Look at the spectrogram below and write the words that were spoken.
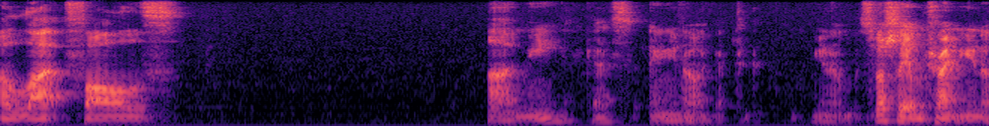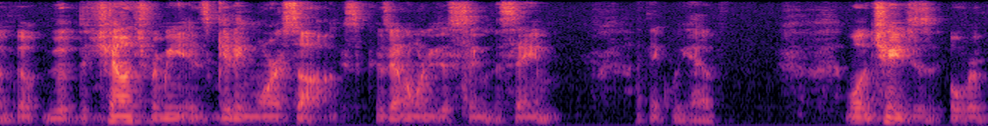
a lot falls on me, I guess. And you know, I got to, you know, especially I'm trying. You know, the the, the challenge for me is getting more songs because I don't want to just sing the same. I think we have. Well, it changes over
